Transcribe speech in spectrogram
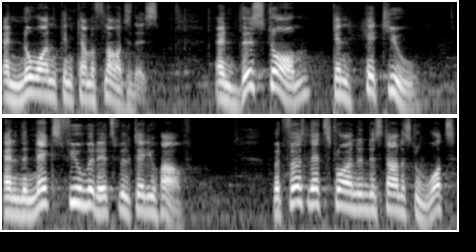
and no one can camouflage this. And this storm can hit you, and in the next few minutes, we'll tell you how. But first, let's try and understand as to what's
